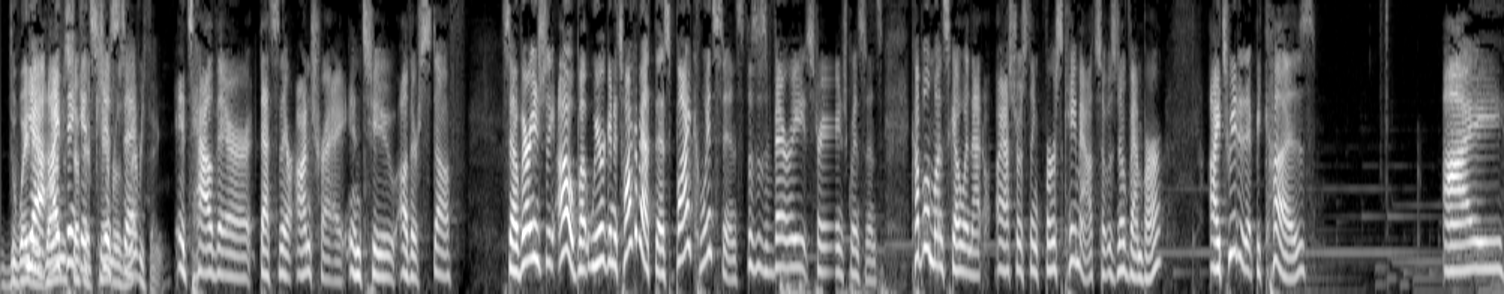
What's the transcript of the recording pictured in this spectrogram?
the way Yeah, they run I think stuff. They have it's cameras just and everything. It's how they're that's their entree into other stuff. So very interesting. Oh, but we're going to talk about this by coincidence. This is a very strange coincidence. A couple of months ago, when that Astros thing first came out, so it was November, I tweeted it because I,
